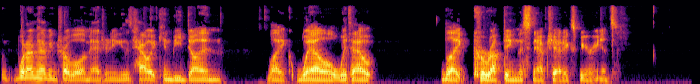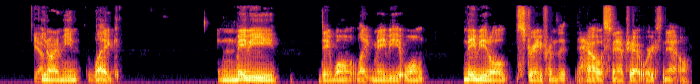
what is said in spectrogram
what I'm having trouble imagining is how it can be done like well without like corrupting the Snapchat experience. Yeah. You know what I mean? Like maybe they won't. Like maybe it won't maybe it'll stray from the how Snapchat works now.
